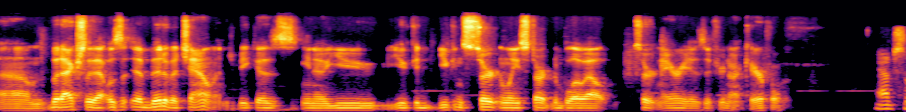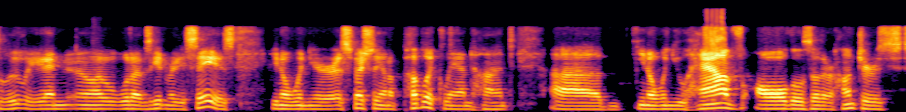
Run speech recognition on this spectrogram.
Um, but actually that was a bit of a challenge because you know you you could you can certainly start to blow out certain areas if you're not careful Absolutely. And uh, what I was getting ready to say is, you know, when you're especially on a public land hunt, uh, you know, when you have all those other hunters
